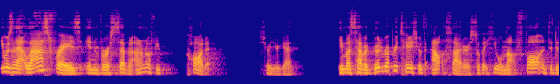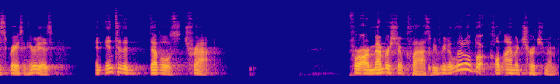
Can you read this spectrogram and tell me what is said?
It was in that last phrase in verse 7. I don't know if you caught it. I'll show you again. He must have a good reputation with outsiders so that he will not fall into disgrace. And here it is, and into the devil's trap for our membership class, we read a little book called I'm a Church Member.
